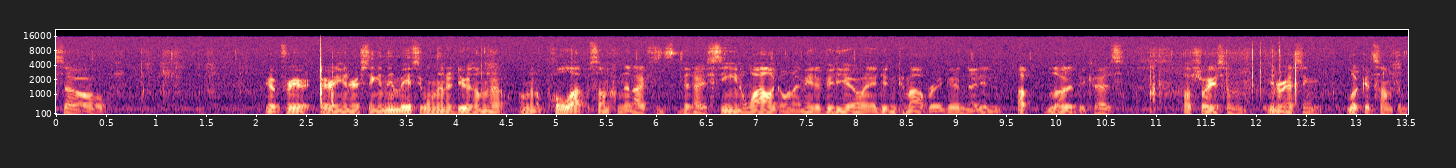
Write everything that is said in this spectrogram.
So Yep, very very interesting. And then basically what I'm going to do is I'm going to I'm to pull up something that I've that I've seen a while ago and I made a video and it didn't come out very good and I didn't upload it because I'll show you some interesting look at something.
